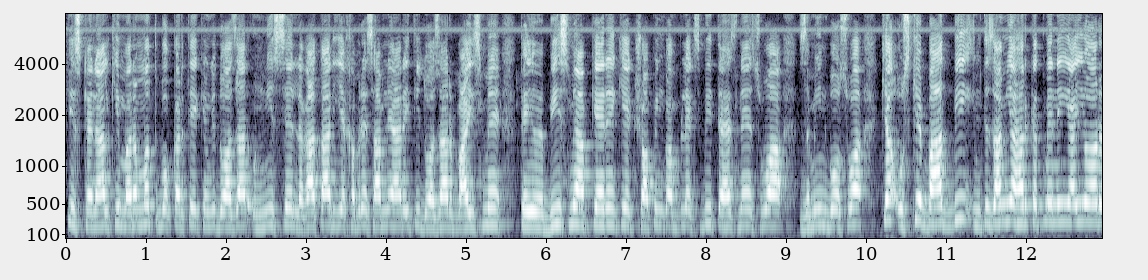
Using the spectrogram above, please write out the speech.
कि इस कैनाल की मरम्मत वो करते हैं क्योंकि 2019 से लगातार ये खबरें सामने आ रही थी। 2022 में बीस में आप कह रहे हैं कि एक शॉपिंग कॉम्प्लेक्स भी तहस नहस हुआ ज़मीन बोस हुआ। क्या उसके बाद भी इंतज़ामिया हरकत में नहीं आई और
